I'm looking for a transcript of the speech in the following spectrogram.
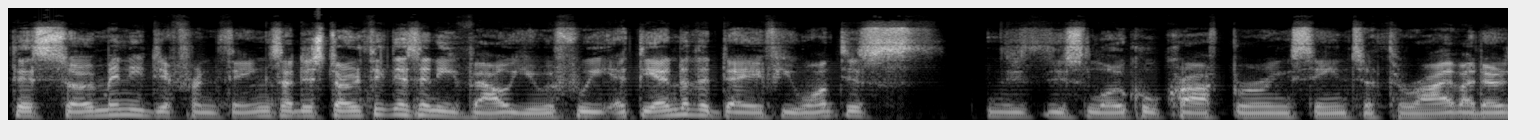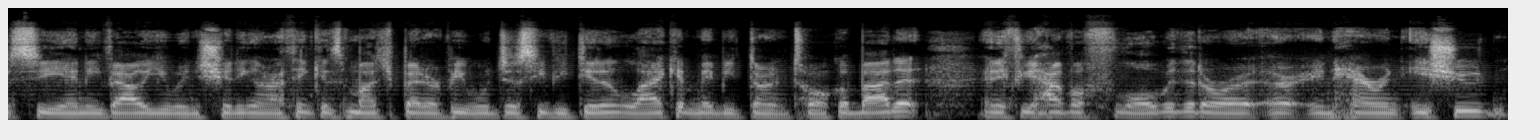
there's so many different things. I just don't think there's any value. If we, at the end of the day, if you want this, this, this local craft brewing scene to thrive, I don't see any value in shitting on. I think it's much better if people just, if you didn't like it, maybe don't talk about it. And if you have a flaw with it or an inherent issue,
